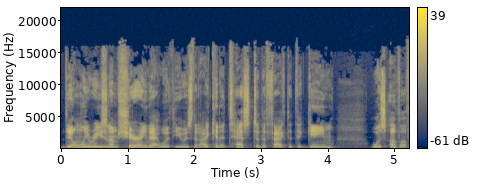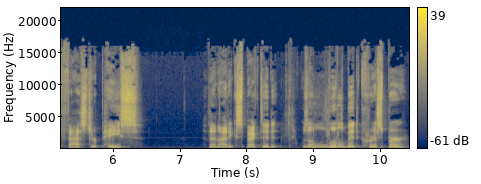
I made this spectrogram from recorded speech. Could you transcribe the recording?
the only reason I'm sharing that with you is that I can attest to the fact that the game was of a faster pace than I'd expected. It was a little bit crisper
